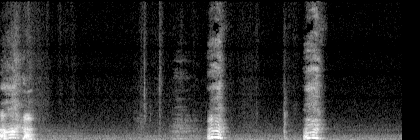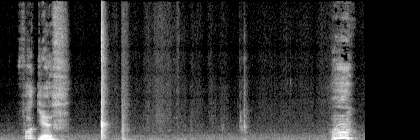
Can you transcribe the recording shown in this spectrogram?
Ah. Ah. Ah. Fuck yes.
